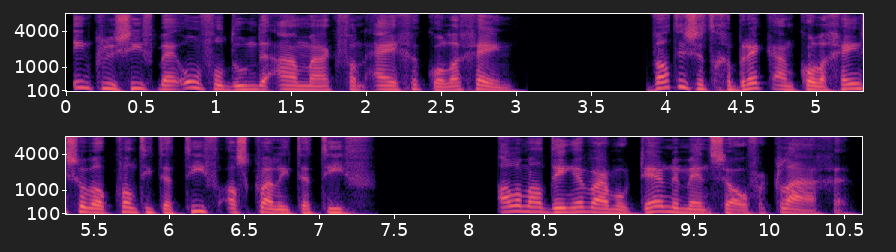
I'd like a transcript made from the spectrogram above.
Inclusief bij onvoldoende aanmaak van eigen collageen. Wat is het gebrek aan collageen zowel kwantitatief als kwalitatief? Allemaal dingen waar moderne mensen over klagen.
